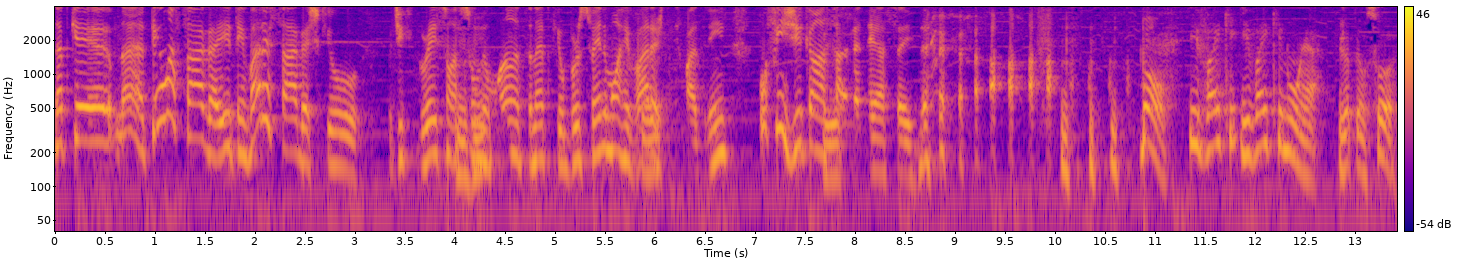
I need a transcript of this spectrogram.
Né? Porque né, tem uma saga aí, tem várias sagas que o. o Dick Grayson assume o manto, né? Porque o Bruce Wayne morre várias vezes no quadrinho. Vou fingir que é uma Isso. saga dessa aí, né? Bom, E vai que, e vai que não é. Já pensou?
